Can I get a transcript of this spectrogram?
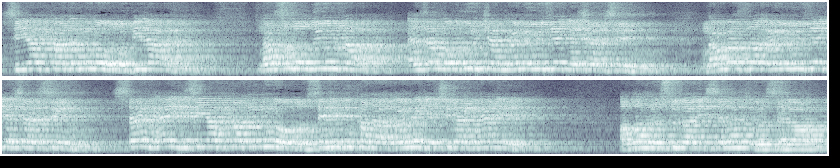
siyah kadının oğlu Bilal nasıl oluyor da ezan okurken önümüze geçersin namazda önümüze geçersin sen ey siyah kadının oğlu seni bu kadar öne geçiren nedir? Allah Resulü Aleyhisselatü Vesselam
